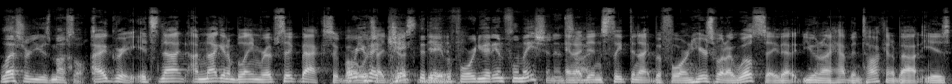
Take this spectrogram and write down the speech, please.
Lesser used muscle. I agree. It's not. I'm not going to blame ripstick or you which had I just the did. day before, and you had inflammation inside. and I didn't sleep the night before. And here's what I will say that you and I have been talking about is,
